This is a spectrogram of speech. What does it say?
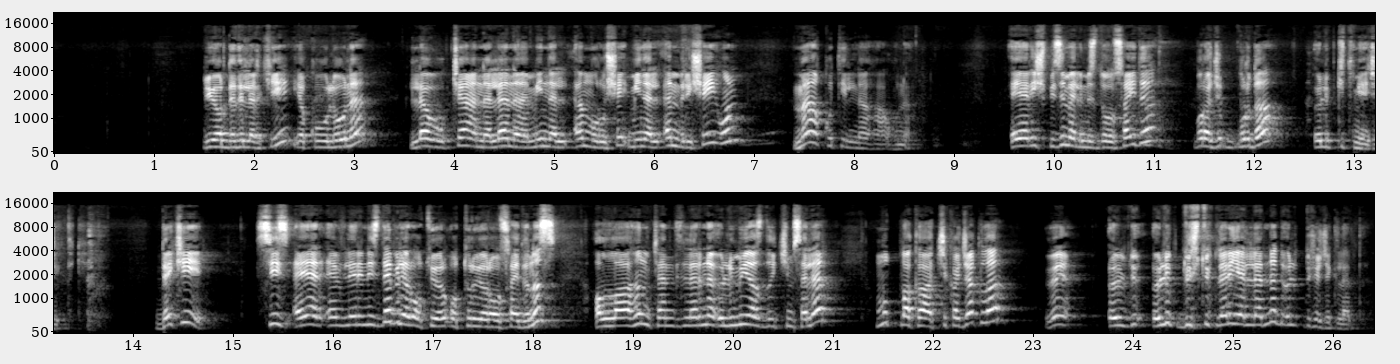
Diyor dediler ki yekulune lev kana lana minel emru şey minel emri şey'un ma kutilna hauna. Eğer iş bizim elimizde olsaydı buracı, burada ölüp gitmeyecektik. De ki siz eğer evlerinizde bile oturuyor, oturuyor olsaydınız Allah'ın kendilerine ölümü yazdığı kimseler mutlaka çıkacaklar ve öldü, ölüp düştükleri yerlerine de ölüp düşeceklerdi.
